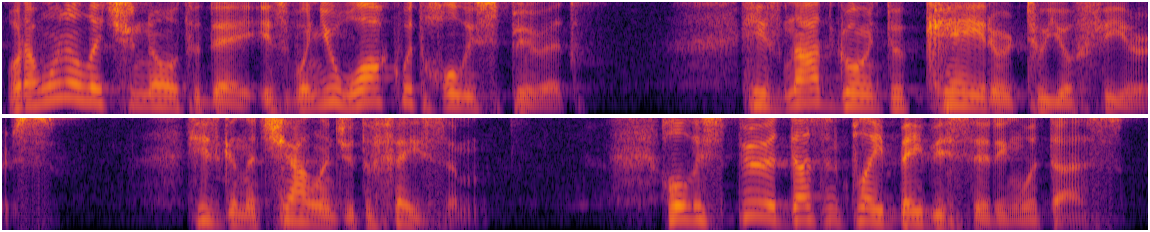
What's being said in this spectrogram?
What I want to let you know today is when you walk with Holy Spirit, He's not going to cater to your fears. He's going to challenge you to face Him. Holy Spirit doesn't play babysitting with us.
